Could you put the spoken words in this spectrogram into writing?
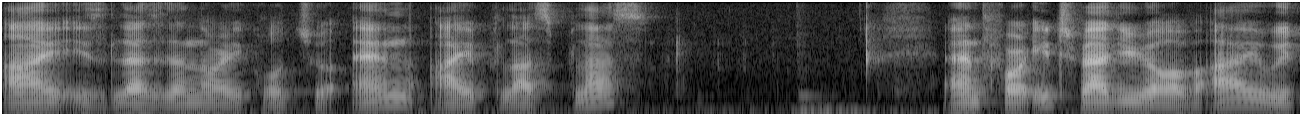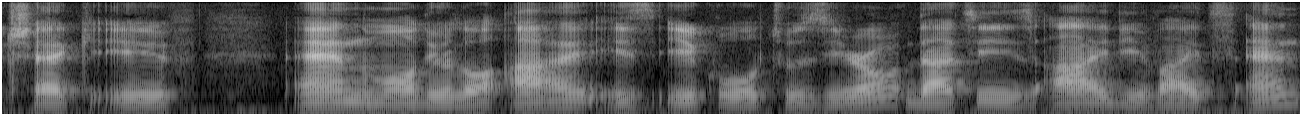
i is less than or equal to n i plus plus. And for each value of i we check if n modulo i is equal to 0 that is i divides n.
